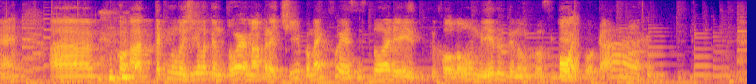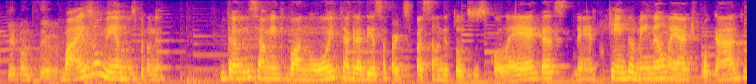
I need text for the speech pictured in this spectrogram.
né? A, a tecnologia ela tentou armar para ti? Como é que foi essa história aí? Rolou um medo de não conseguir Olha, advogar? O que aconteceu? Mais ou menos, Bruno. Então, inicialmente, boa noite. Agradeço a participação de todos os colegas, né? quem também não é advogado.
